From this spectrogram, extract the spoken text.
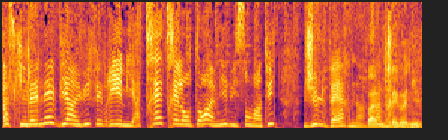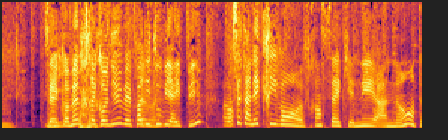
parce qu'il est né bien le 8 février, mais il y a très très longtemps, en 1828, Jules Verne. Même Ça très connu. C'est Oui. quand même très connu, mais pas du vrai. tout VIP. Alors, c'est un écrivain euh, français qui est né à Nantes,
